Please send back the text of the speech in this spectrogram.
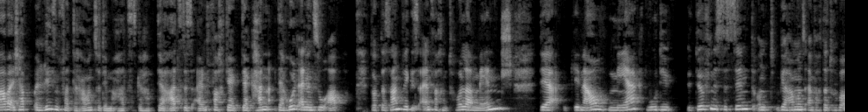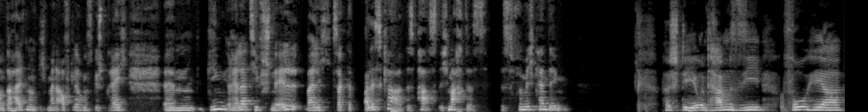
aber ich habe ein Riesenvertrauen zu dem Arzt gehabt. Der Arzt ist einfach, der, der kann, der holt einen so ab. Dr. Sandwig ist einfach ein toller Mensch, der genau merkt, wo die Bedürfnisse sind und wir haben uns einfach darüber unterhalten und ich, mein Aufklärungsgespräch ähm, ging relativ schnell, weil ich gesagt habe, alles klar, das passt, ich mache das. Das ist für mich kein Ding. Verstehe. Und haben Sie vorher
